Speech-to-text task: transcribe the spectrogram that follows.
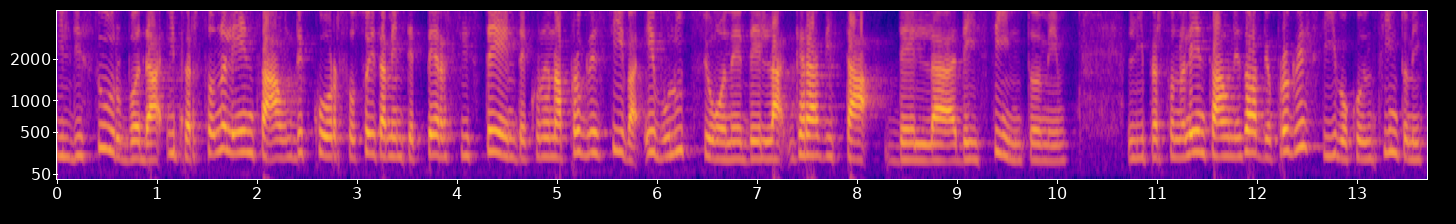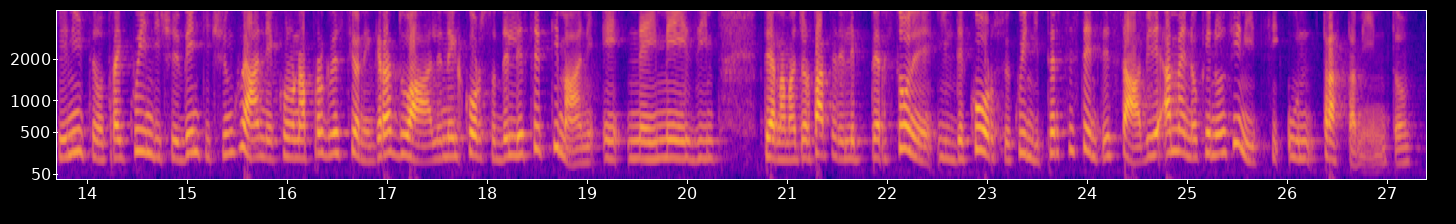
Il disturbo da ipersonnolenza ha un decorso solitamente persistente con una progressiva evoluzione della gravità del, dei sintomi. L'ipersonnolenza ha un esordio progressivo con sintomi che iniziano tra i 15 e i 25 anni e con una progressione graduale nel corso delle settimane e nei mesi. Per la maggior parte delle persone il decorso è quindi persistente e stabile a meno che non si inizi un trattamento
